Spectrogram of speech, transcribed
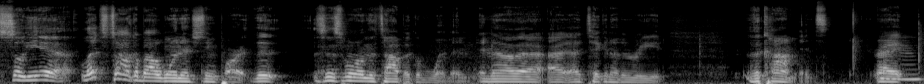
so yeah, let's talk about one interesting part. That since we're on the topic of women, and now that I, I take another read, the comments, right? Mm-hmm.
